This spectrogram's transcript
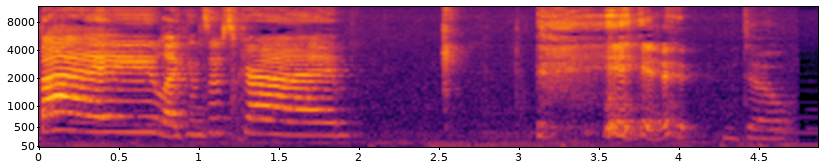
Bye. Like and subscribe. Dope.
